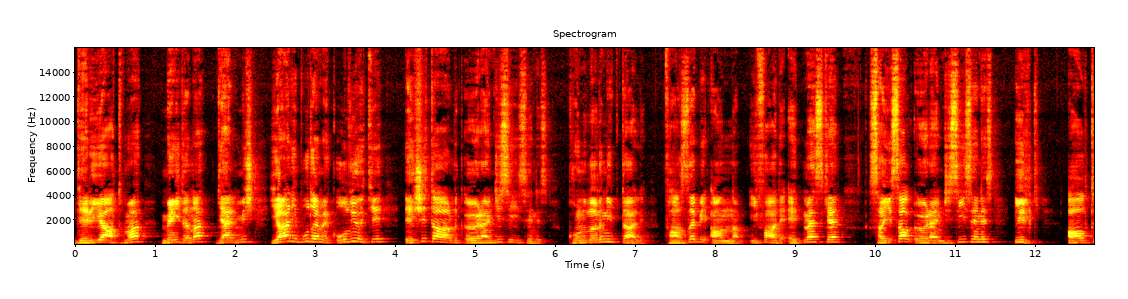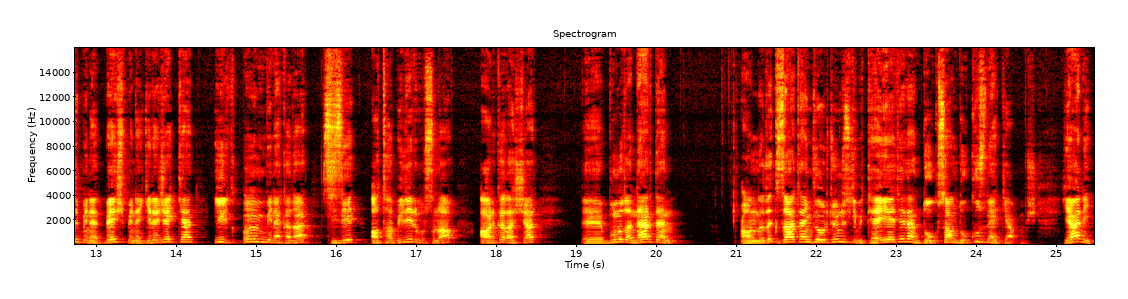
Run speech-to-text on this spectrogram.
geriye atma meydana gelmiş. Yani bu demek oluyor ki eşit ağırlık öğrencisiyseniz konuların iptali fazla bir anlam ifade etmezken sayısal öğrencisiyseniz ilk 6000'e 5000'e girecekken ilk 10.000'e kadar sizi atabilir bu sınav. Arkadaşlar e, bunu da nereden anladık? Zaten gördüğünüz gibi TYT'den 99 net yapmış. Yani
